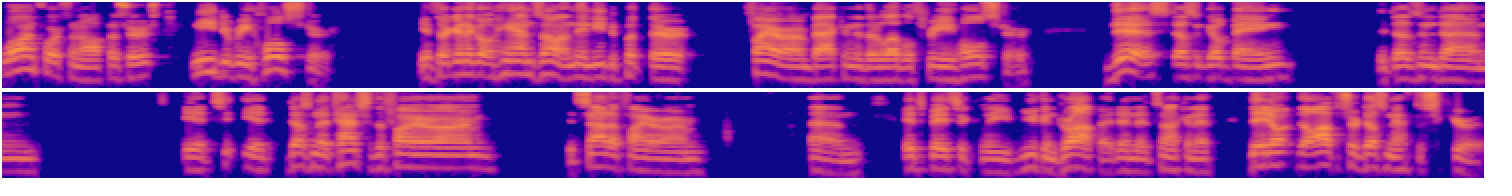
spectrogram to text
law enforcement officers need to reholster. If they're going to go hands on, they need to put their firearm back into their level three holster. This doesn't go bang. It doesn't. Um, it it doesn't attach to the firearm. It's not a firearm. Um, it's basically you can drop it, and it's not going to. They don't. The officer doesn't have to secure it.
